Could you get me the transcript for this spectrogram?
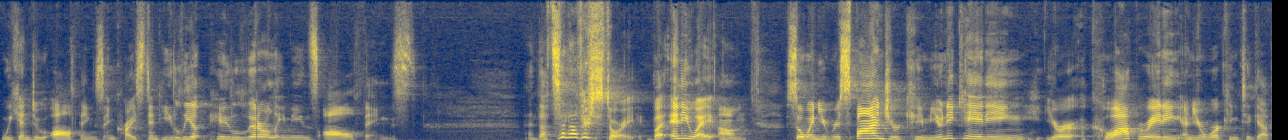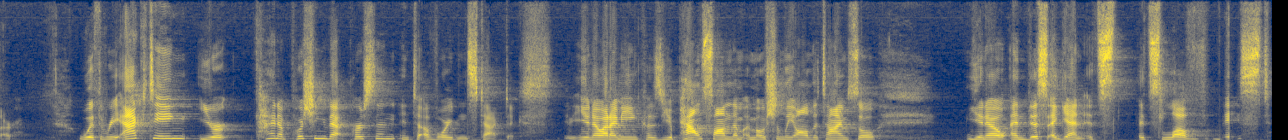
We can do all things in Christ, and he, li- he literally means all things. And that's another story. But anyway, um, so when you respond, you're communicating, you're cooperating, and you're working together. With reacting, you're kind of pushing that person into avoidance tactics. You know what I mean? Because you pounce on them emotionally all the time. So you know, and this again, it's it's love based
